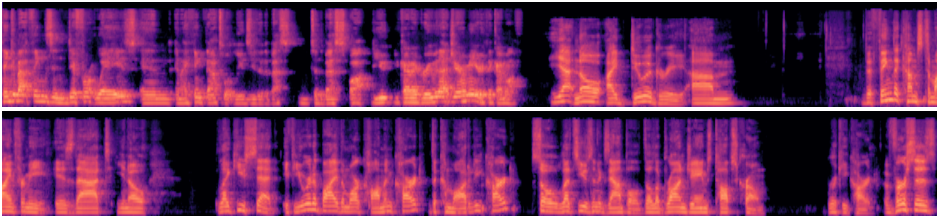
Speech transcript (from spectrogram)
Think about things in different ways, and and I think that's what leads you to the best to the best spot. Do you you kind of agree with that, Jeremy, or think I'm off? Yeah, no, I do agree. Um, the thing that comes to mind for me is that you know like you said, if you were to buy the more common card, the commodity card, so let's use an example the LeBron James Topps Chrome rookie card versus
